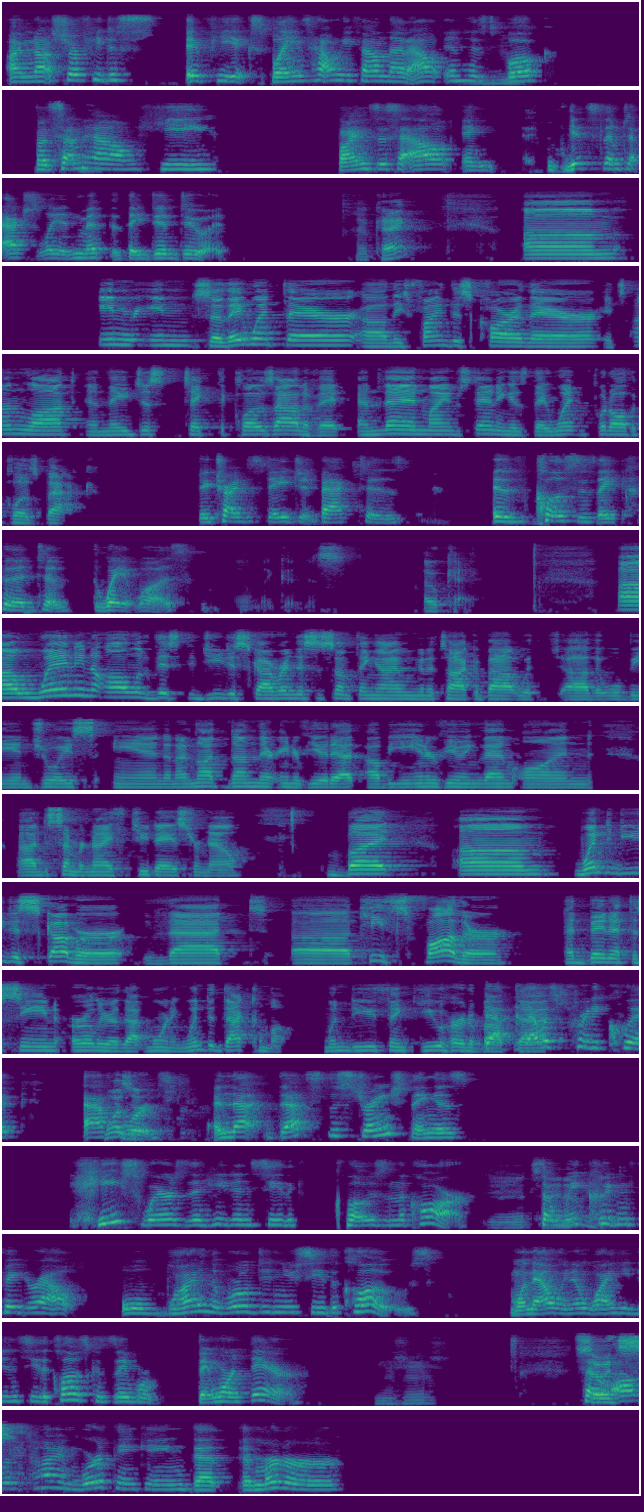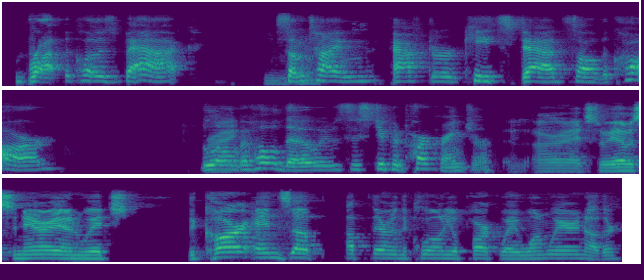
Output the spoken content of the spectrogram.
I'm not sure if he just if he explains how he found that out in his mm-hmm. book, but somehow he finds this out and gets them to actually admit that they did do it. Okay. Um in in so they went there uh, they find this car there it's unlocked and they just take the clothes out of it. And then my understanding is they went and put all the clothes back. They tried to stage it back to as, as close as they could to the way it was. Oh my goodness. Okay uh, when in all of this did you discover, and this is something I'm going to talk about with uh, that will be in Joyce and and I'm not done their interview yet. I'll be interviewing them on uh, December 9th, two days from now. But um, when did you discover that uh, Keith's father had been at the scene earlier that morning? When did that come up? When do you think you heard about that? That, that was pretty quick afterwards. And that that's the strange thing is he swears that he didn't see the clothes in the car. so we couldn't figure out, well, why in the world didn't you see the clothes? Well, now we know why he didn't see the clothes because they were they weren't there. Mm-hmm. So, so all this time we're thinking that the murderer brought the clothes back mm-hmm. sometime after Keith's dad saw the car. Lo right. and behold, though, it was a stupid park ranger. All right. So we have a scenario in which the car ends up up there on the Colonial Parkway one way or another.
